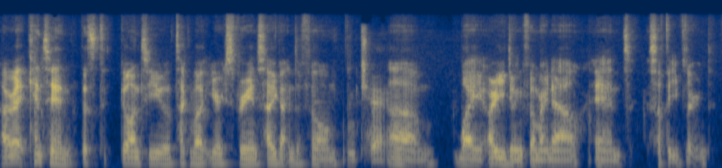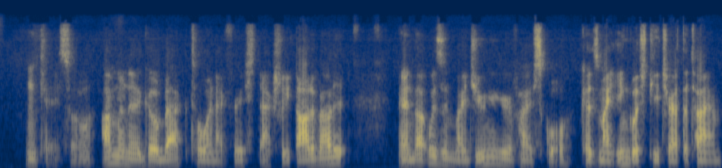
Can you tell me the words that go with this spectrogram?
All right, Kenton, let's t- go on to you. Talk about your experience, how you got into film. Okay. Um, why are you doing film right now, and stuff that you've learned. Okay, so I'm gonna go back to when I first actually thought about it, and that was in my junior year of high school because my English teacher at the time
